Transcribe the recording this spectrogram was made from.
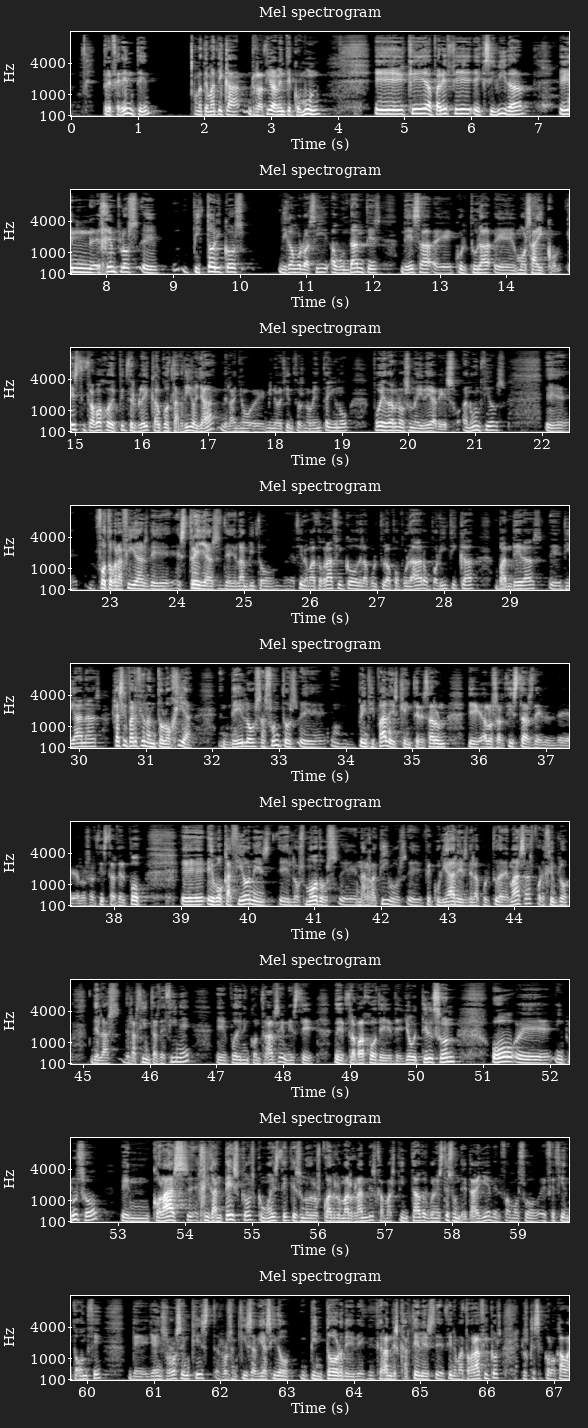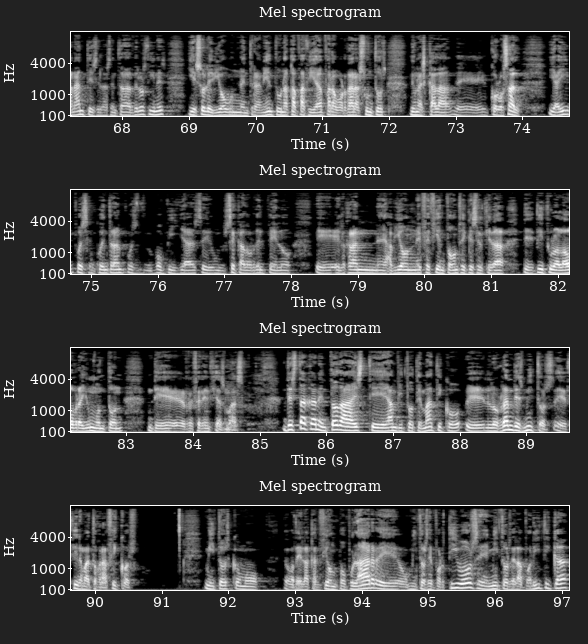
preferente, una temática relativamente común, eh, que aparece exhibida en ejemplos eh, pictóricos digámoslo así, abundantes de esa eh, cultura mosaico. Este trabajo de Peter Blake, algo tardío ya, del año 1991, eh, puede darnos una idea de eso. Anuncios, eh, fotografías de estrellas del ámbito cinematográfico, de la cultura popular o política, banderas, eh, dianas, casi parece una antología de los asuntos eh, principales que interesaron eh, a los artistas del, de, a los artistas del pop, eh, evocaciones de los modos eh, narrativos peculiares de la cultura de masas, por ejemplo, de las, de las cintas de cine, pueden encontrarse en este trabajo de, de Joe Tilson, o incluso en collages gigantescos como este, que es uno de los cuadros más grandes jamás pintados. Bueno, este es un detalle del famoso F-111 de James Rosenquist. Rosenquist había sido pintor de, de grandes carteles cinematográficos, los que se colocaban antes en las entradas de los cines, y eso le dio un entrenamiento, una capacidad para abordar asuntos de una escala eh, colosal. Y ahí pues se encuentran pues bombillas, eh, un secador del pelo, eh, el gran avión F-111 que es el que da eh, título a la obra y un montón de referencias más. Destacan en todo este ámbito temático eh, los grandes mitos eh, cinematográficos. Mitos como o de la canción popular, eh, o mitos deportivos, mitos de la política.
